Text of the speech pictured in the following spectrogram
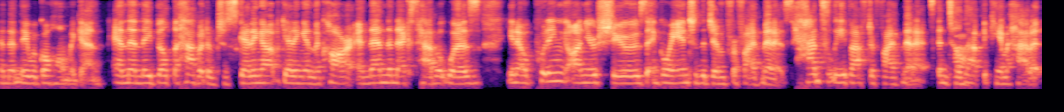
and then they would go home again. And then they built the habit of just getting up, getting in the car. And then the next habit was, you know, putting on your shoes and going into the gym for five minutes. Had to leave after five minutes until that became a habit.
